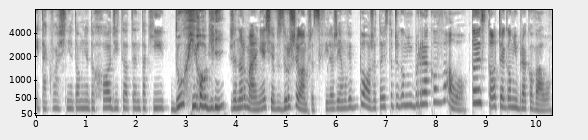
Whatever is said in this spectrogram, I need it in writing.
i tak właśnie do mnie dochodzi ta, ten taki duch jogi, że normalnie się wzruszyłam przez chwilę, że ja mówię, Boże, to jest to, czego mi brakowało. To jest to, czego mi brakowało.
